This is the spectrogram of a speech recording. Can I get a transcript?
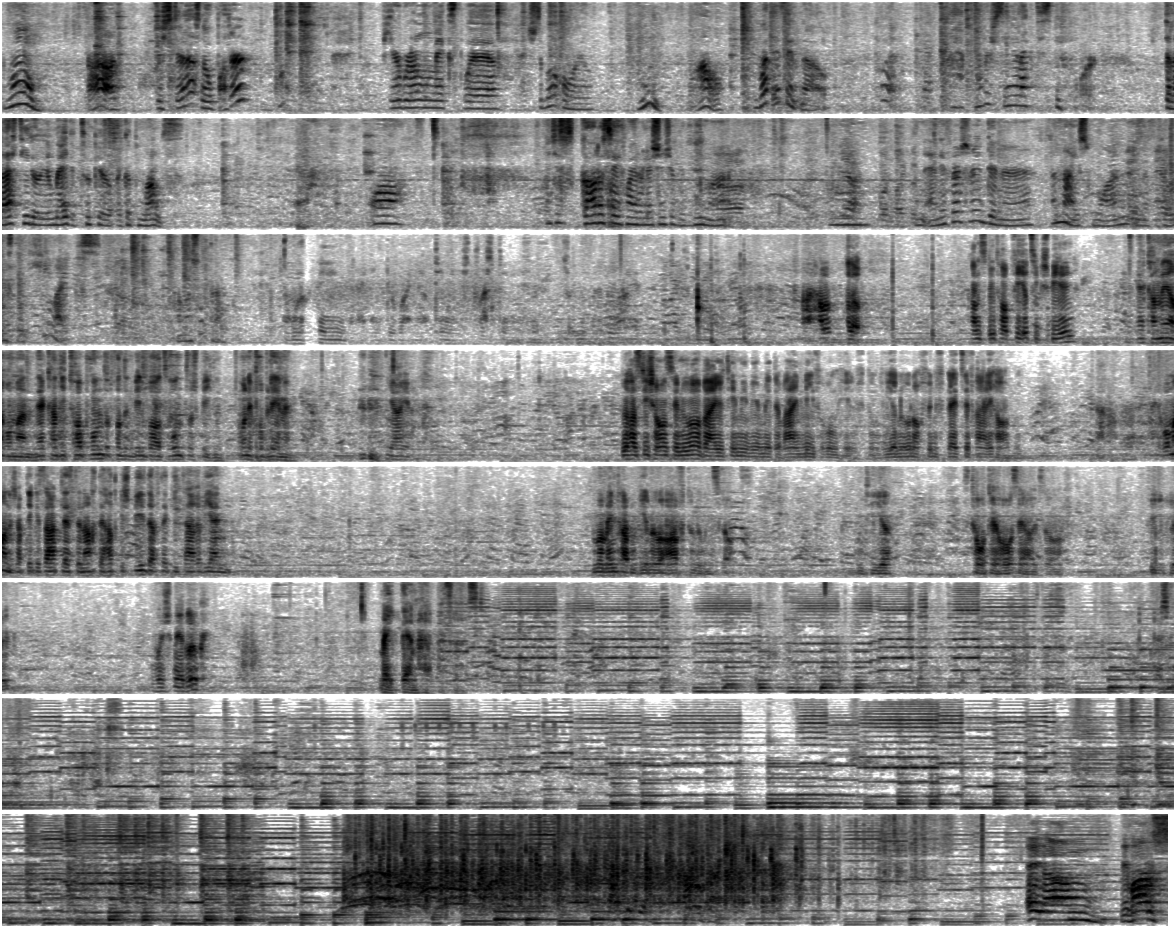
Mm. God, this still has no butter? Pure brown mixed with vegetable oil. Mm. Wow. What is it now? I have never seen it like this before. The last video you made, it took you a good month. Well, I just gotta save my relationship with Bima. I mean, an anniversary dinner, a nice one, in a place that he likes. Kama Sutra. The only thing that I can do right now, Timmy, is trust him. So you better be right. Hallo? Hallo. Kannst du Top 40 spielen? Er kann mehr, Roman. Er kann die Top 100 von den Billboards runterspielen. Ohne Probleme. Ja, ja. Du hast die Chance nur, weil Timmy mir mit der Weinlieferung hilft und wir nur noch fünf Plätze frei haben. Roman, ich hab dir gesagt, letzte Nacht, er hat gespielt auf der Gitarre wie ein... Im Moment haben wir nur Afternoon-Slots. Und hier ist tote Hose, also viel Glück. Wünsch mir Glück. Make them happy first.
